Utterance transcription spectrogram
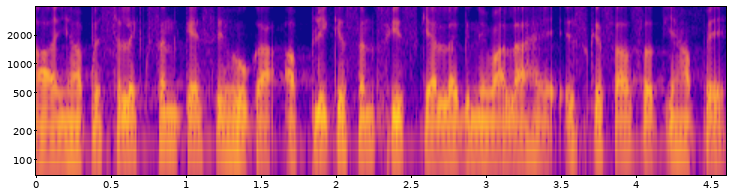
यहाँ पे सिलेक्शन कैसे होगा अप्लीकेशन फ़ीस क्या लगने वाला है, इसके साथ साथ यहाँ पे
